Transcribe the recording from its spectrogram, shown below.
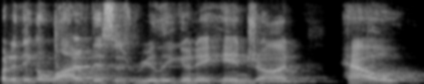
But i think a lot of this is really going to hinge on how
